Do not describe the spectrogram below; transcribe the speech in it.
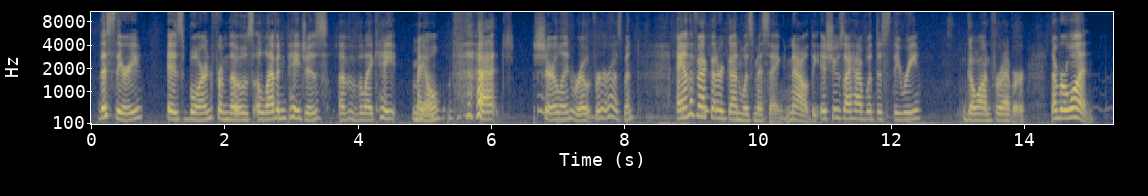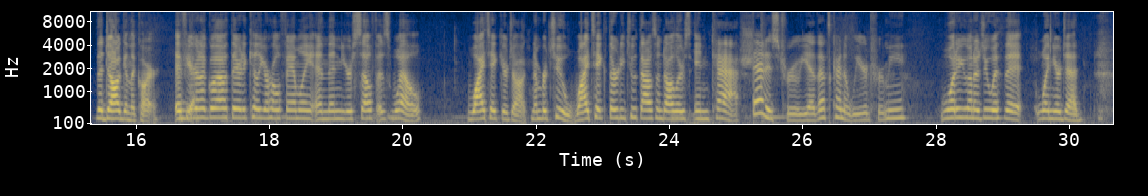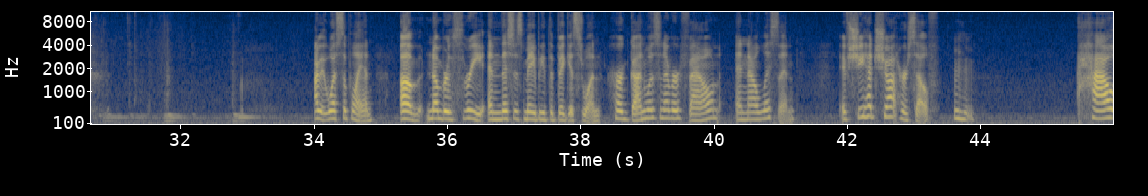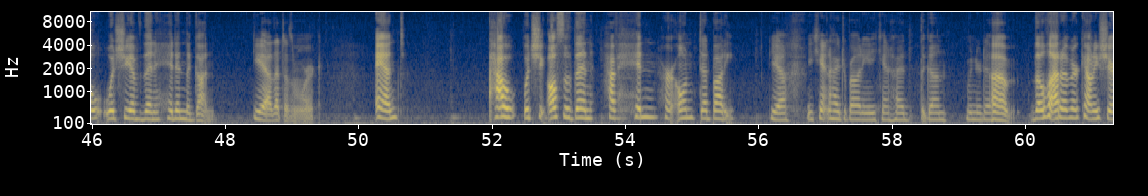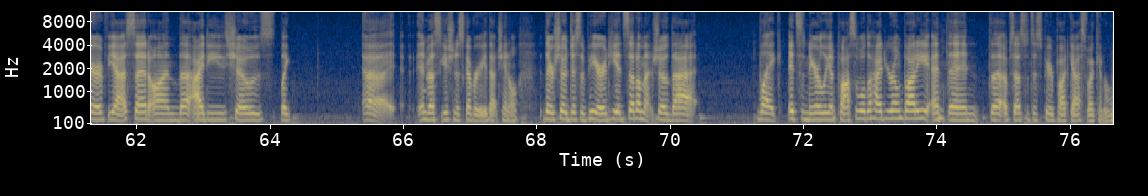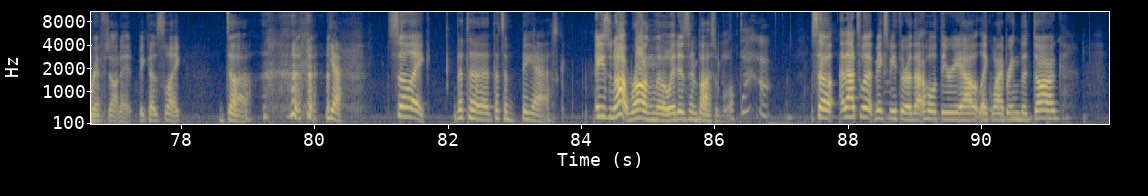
This theory is born from those 11 pages of like hate mail that Sherilyn wrote for her husband and the fact that her gun was missing. Now, the issues I have with this theory go on forever. Number one, the dog in the car. If you're Yeah. going to go out there to kill your whole family and then yourself as well, why take your dog? Number two, why take $32,000 in cash? That is true. Yeah, that's kind of weird for me. What are you going to do with it when you're dead? I mean, what's the plan? Um, number three, and this is maybe the biggest one. Her gun was never found, and now listen. If she had shot herself, Mhm. How would she have then hidden the gun? Yeah, that doesn't work. And how would she also then have hidden her own dead body? Yeah, you can't hide your body and you can't hide the gun when you're dead. Um, the Latimer County Sheriff, yeah, said on the ID shows like uh, Investigation Discovery, that channel, their show disappeared. He had said on that show that like it's nearly impossible to hide your own body, and then the Obsessed with Disappeared podcast fucking riffed on it because like, duh. yeah, so like, that's a that's a big ask. he's not wrong though. It is impossible. So that's what makes me throw that whole theory out. Like, why bring the dog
